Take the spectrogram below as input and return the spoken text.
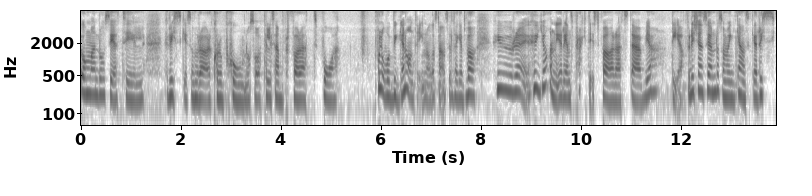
om man då ser till risker som rör korruption och så till exempel för att få få lov att bygga någonting någonstans. Helt enkelt. Vad, hur, hur gör ni rent praktiskt för att stävja det? För det känns ju ändå som en ganska risk,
